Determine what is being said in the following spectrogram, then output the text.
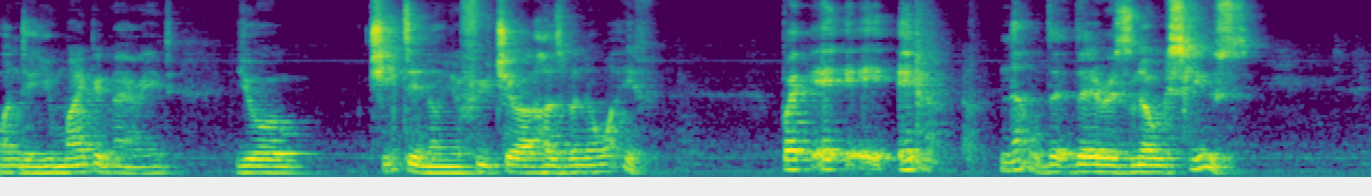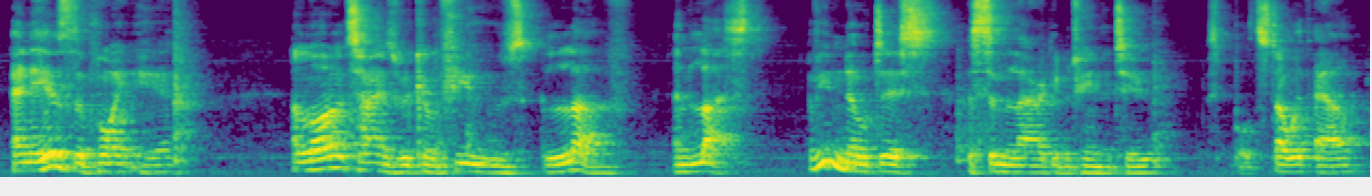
one day you might be married, you're cheating on your future husband or wife. But it, it, it, no, there is no excuse. And here's the point here. A lot of times we confuse love and lust. Have you noticed the similarity between the two? Both start with L.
